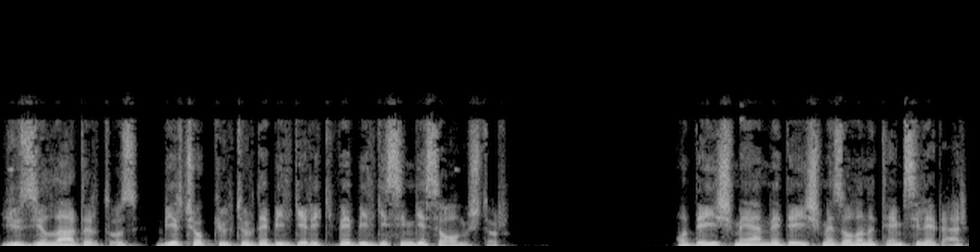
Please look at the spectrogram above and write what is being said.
Yüzyıllardır tuz, birçok kültürde bilgelik ve bilgi simgesi olmuştur. O değişmeyen ve değişmez olanı temsil eder,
